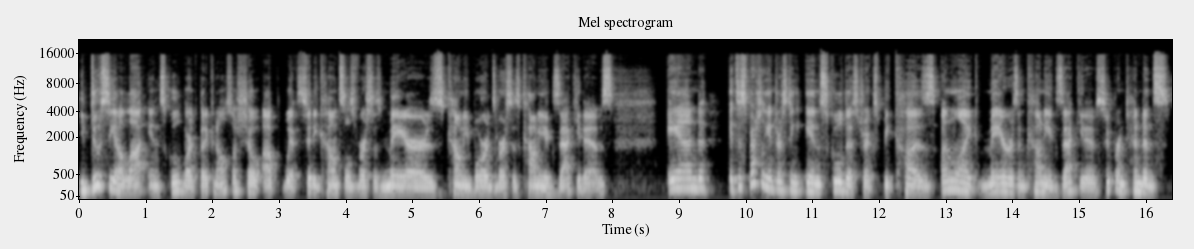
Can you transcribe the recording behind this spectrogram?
you do see it a lot in school boards, but it can also show up with city councils versus mayors, county boards versus county executives. And it's especially interesting in school districts because, unlike mayors and county executives, superintendents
